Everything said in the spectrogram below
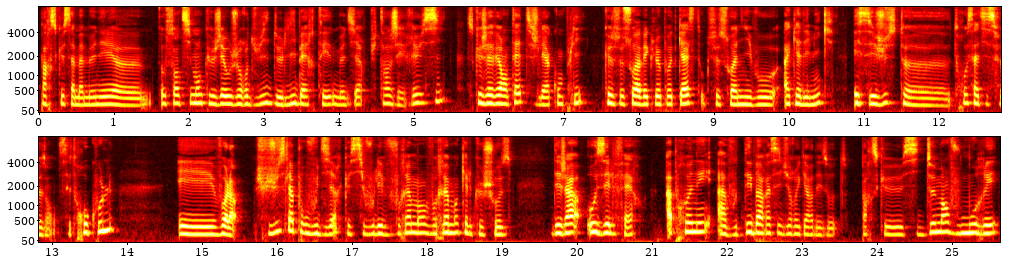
parce que ça m'a mené euh, au sentiment que j'ai aujourd'hui de liberté, de me dire putain, j'ai réussi. Ce que j'avais en tête, je l'ai accompli, que ce soit avec le podcast ou que ce soit niveau académique. Et c'est juste trop satisfaisant, c'est trop cool. Et voilà, je suis juste là pour vous dire que si vous voulez vraiment, vraiment quelque chose, déjà, osez le faire. Apprenez à vous débarrasser du regard des autres. Parce que si demain vous mourrez,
